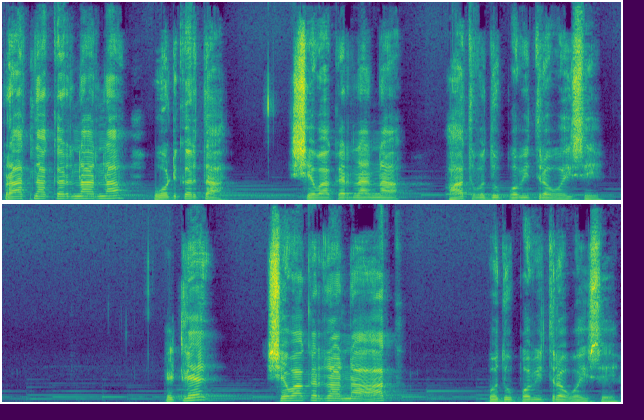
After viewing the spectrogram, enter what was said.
પ્રાર્થના કરનારના વોટ કરતા, સેવા કરનારના હાથ વધુ પવિત્ર હોય છે. એટલે સેવા કરનારના હાથ વધુ પવિત્ર હોય છે.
